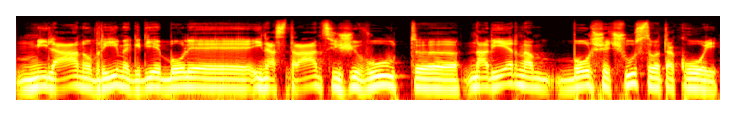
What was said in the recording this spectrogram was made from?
Милано, в Риме, где более иностранцы живут, э, наверное, больше чувства такой.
